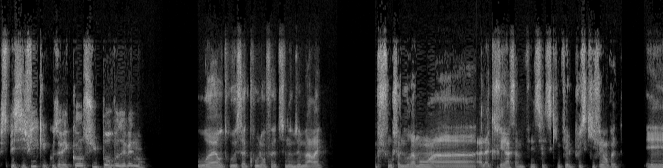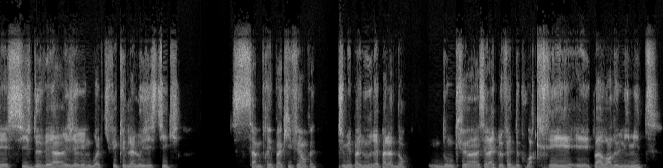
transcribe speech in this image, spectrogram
spécifiques et que vous avez conçues pour vos événements. Ouais, on trouvait ça cool en fait, ça nous faisait marrer. Je fonctionne vraiment à, la créa, ça me fait, c'est ce qui me fait le plus kiffer en fait. Et si je devais euh, gérer une boîte qui fait que de la logistique, ça me ferait pas kiffer en fait. Je m'épanouirais pas là-dedans. Donc euh, c'est vrai que le fait de pouvoir créer et pas avoir de limites,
